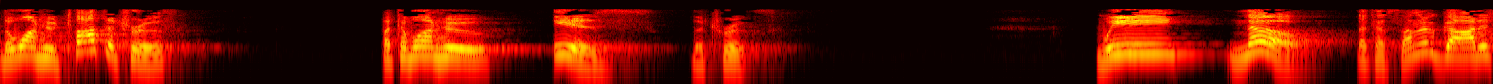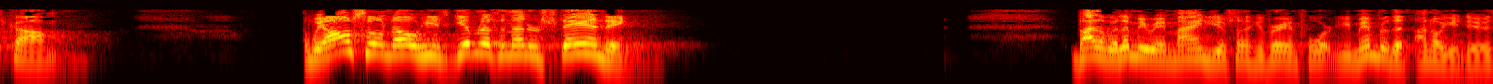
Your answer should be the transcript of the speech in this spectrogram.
the one who taught the truth, but the one who is the truth. We know that the Son of God has come, and we also know He's given us an understanding. By the way, let me remind you of something very important. You remember that, I know you do,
